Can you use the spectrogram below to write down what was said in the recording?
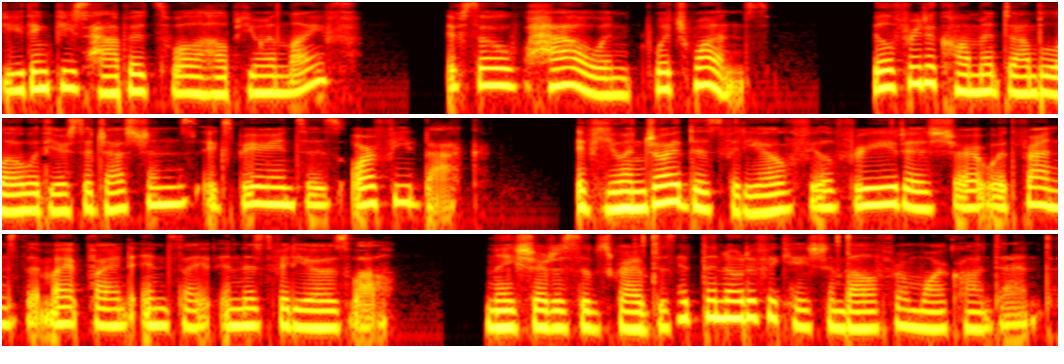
Do you think these habits will help you in life? If so, how and which ones? Feel free to comment down below with your suggestions, experiences, or feedback. If you enjoyed this video, feel free to share it with friends that might find insight in this video as well. Make sure to subscribe to hit the notification bell for more content.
